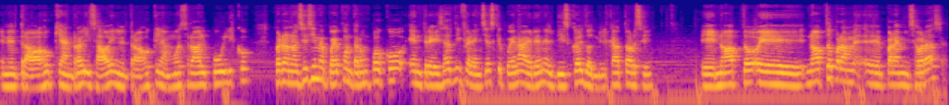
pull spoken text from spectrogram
en el trabajo que han realizado y en el trabajo que le han mostrado al público, pero no sé si me puede contar un poco entre esas diferencias que pueden haber en el disco del 2014, eh, no, apto, eh, no apto para, eh, para emisoras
